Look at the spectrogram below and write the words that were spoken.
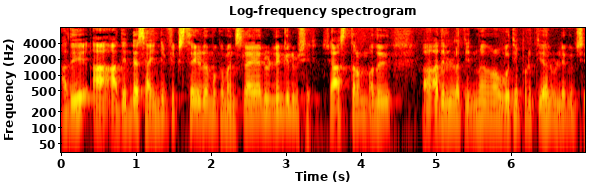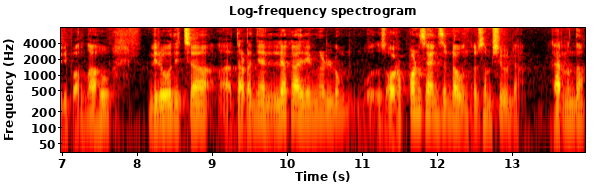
അത് അതിന്റെ സയന്റിഫിക് സൈഡ് നമുക്ക് മനസ്സിലായാലും ഇല്ലെങ്കിലും ശരി. ശാസ്ത്രം അത് അതിലുള്ള തിന്മ ബോധ്യപ്പെടുത്തിയാലും ഇല്ലെങ്കിലും ശരി. ഇപ്പോൾ അള്ളാഹു നിരോധിച്ച തടഞ്ഞ എല്ലാ കാര്യങ്ങളിലും ഉറപ്പാണ് സയൻസ് ഉണ്ടാവും ഒരു സംശയമില്ല കാരണം എന്താ?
